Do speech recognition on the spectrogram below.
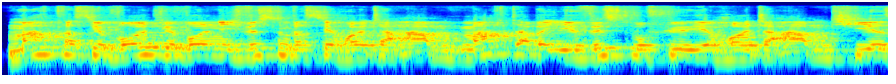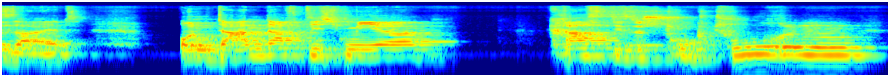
macht, was ihr wollt, wir wollen nicht wissen, was ihr heute Abend macht, aber ihr wisst, wofür ihr heute Abend hier seid. Und dann dachte ich mir, krass, diese Strukturen.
